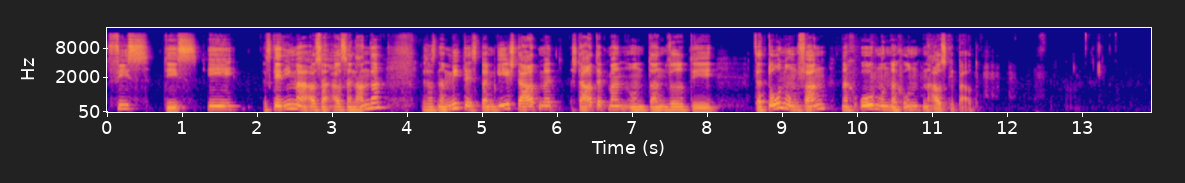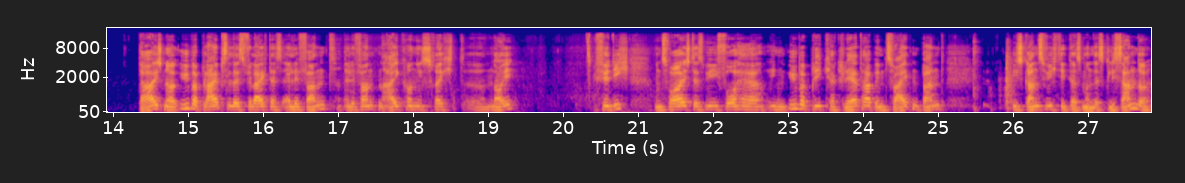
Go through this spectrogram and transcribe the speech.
Fis, Dis, E, es geht immer auseinander. Das heißt, in der Mitte ist beim G startet, startet man und dann wird die, der Tonumfang nach oben und nach unten ausgebaut. Da ist noch ein Überbleibsel, das vielleicht das Elefant, Elefanten-Icon ist recht äh, neu für dich. Und zwar ist das, wie ich vorher im Überblick erklärt habe, im zweiten Band ist ganz wichtig, dass man das Glissando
